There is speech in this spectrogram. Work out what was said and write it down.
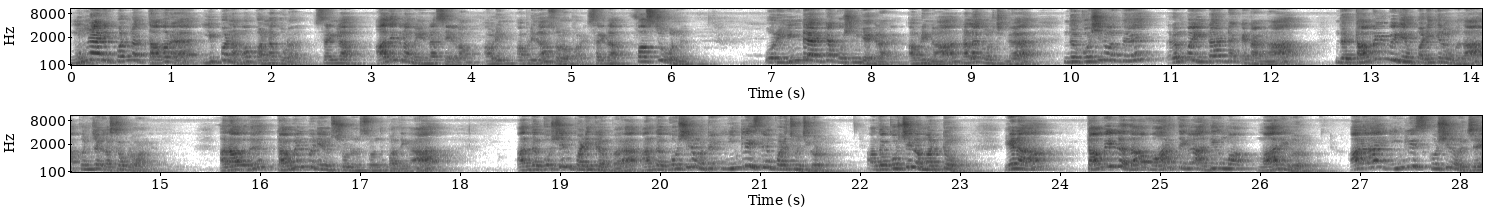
முன்னாடி பண்ண தவிர இப்போ நம்ம பண்ணக்கூடாது. சரிங்களா? அதுக்கு நம்ம என்ன செய்யலாம்? அப்படி அப்படிதான் சொல்ல போறேன். சரிங்களா? ஃபர்ஸ்ட் ஒன்று ஒரு இன்டெரக்டா கொஸ்டின் கேட்குறாங்க அப்படின்னா நல்லா கவனிச்சுங்க. இந்த கொஸ்டின் வந்து ரொம்ப இன்டெரக்டா கேட்டாங்கன்னா இந்த தமிழ் மீடியம் படிக்கிறவங்க தான் கொஞ்சம் கஷ்டப்படுவாங்க. அதாவது தமிழ் மீடியம் ஸ்டூடெண்ட்ஸ் வந்து பார்த்தீங்கன்னா அந்த கொஷின் படிக்கிறப்ப அந்த கொஷினை மட்டும் இங்கிலீஷ்லையும் படிச்சு வச்சுக்கணும். அந்த கொஷினை மட்டும். ஏன்னா தமிழில் தான் வார்த்தைகள் அதிகமாக மாறி வரும். ஆனால் இங்கிலீஷ் கொஷின் வச்சு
